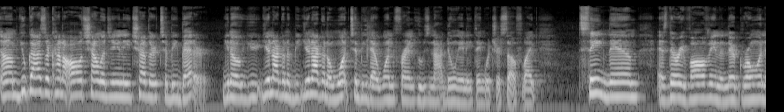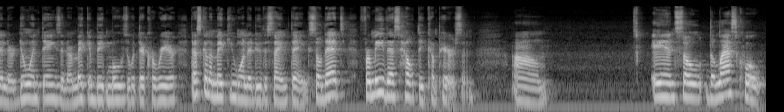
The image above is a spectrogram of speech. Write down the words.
um, you guys are kind of all challenging each other to be better. You know, you, you're not gonna be, you're not gonna want to be that one friend who's not doing anything with yourself. Like seeing them as they're evolving and they're growing and they're doing things and they're making big moves with their career, that's gonna make you want to do the same thing. So that's for me, that's healthy comparison. Um, and so the last quote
